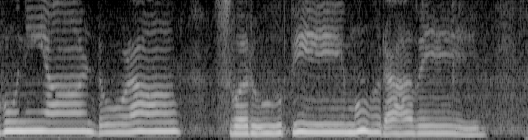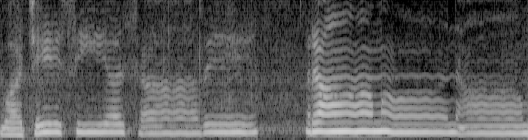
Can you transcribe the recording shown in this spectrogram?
पाहुनिया डोळा स्वरूपी मुरावे वाचेसी असावे राम नाम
